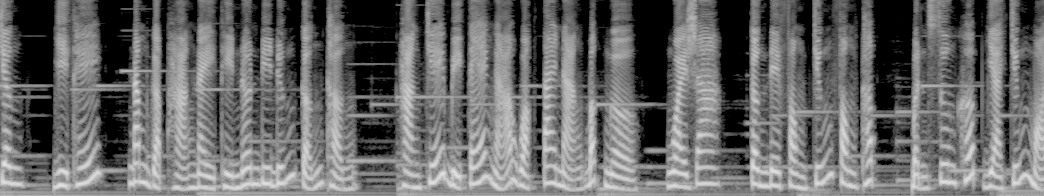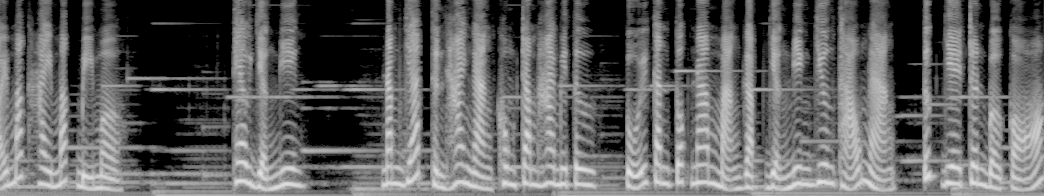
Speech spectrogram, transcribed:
chân. Vì thế, năm gặp hạn này thì nên đi đứng cẩn thận. Hạn chế bị té ngã hoặc tai nạn bất ngờ. Ngoài ra, cần đề phòng chứng phong thấp, bệnh xương khớp và chứng mỏi mắt hay mắt bị mờ. Theo dẫn niên năm giáp thìn 2024 tuổi canh tuất nam mạng gặp giận niên dương thảo ngạn, tức dê trên bờ cỏ,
